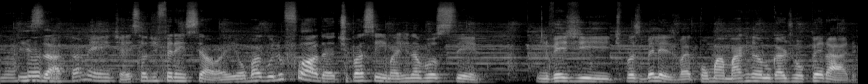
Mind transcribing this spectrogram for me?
né? Exatamente, esse é o diferencial. Aí é um bagulho foda. É Tipo assim, imagina você, em vez de, tipo assim, beleza, vai pôr uma máquina no lugar de um operário.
